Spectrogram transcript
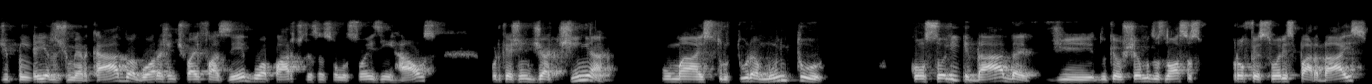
de players de mercado. Agora a gente vai fazer boa parte dessas soluções in house porque a gente já tinha uma estrutura muito consolidada de, do que eu chamo dos nossos professores pardais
